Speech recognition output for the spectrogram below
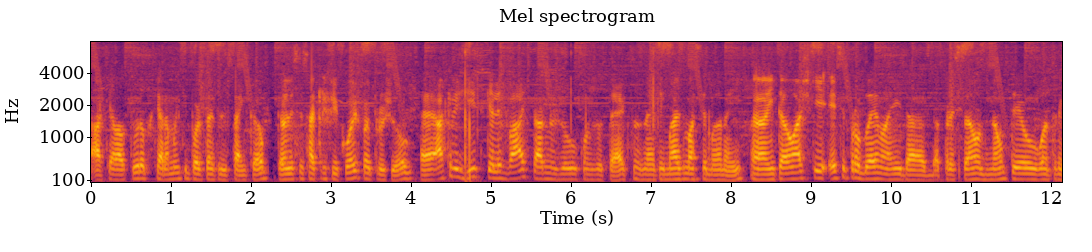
àquela, altura, porque era muito importante ele estar em campo. Então ele se sacrificou e foi pro jogo. É, acredito que ele vai estar no jogo contra o Texans, né? Tem mais uma semana aí. Uh, então acho que esse problema aí da, da pressão, de não ter o Anthony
